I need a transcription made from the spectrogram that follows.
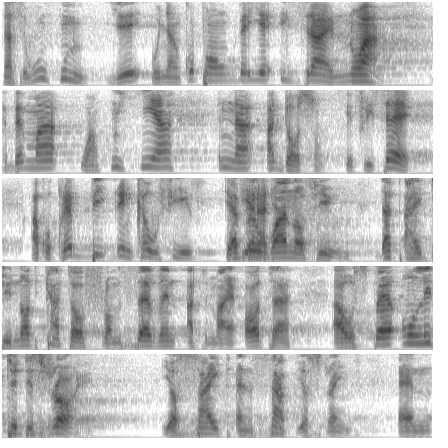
na sɛ wohunu ye onyankopɔn bɛyɛ israel no a ɛbɛma w'ahohia nna adɔso ɛfiri sɛ akɔkora bi renka wo fie da Every biara da. one of you that I do not cut off from serving at my altar, I will spare only to destroy your sight and sap your strength, and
